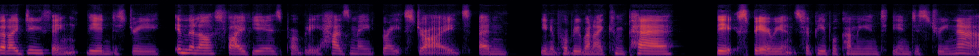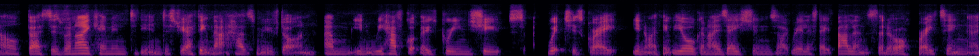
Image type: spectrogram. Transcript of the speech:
But I do think the industry in the last five years probably has made great strides. And, you know, probably when I compare the experience for people coming into the industry now versus when I came into the industry, I think that has moved on. And, you know, we have got those green shoots, which is great. You know, I think the organizations like Real Estate Balance that are operating uh,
